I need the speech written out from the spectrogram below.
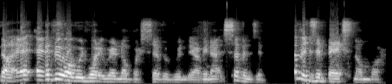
no, e- everyone would want to wear number seven, wouldn't they? I mean, that seven's the, seven's the best number,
